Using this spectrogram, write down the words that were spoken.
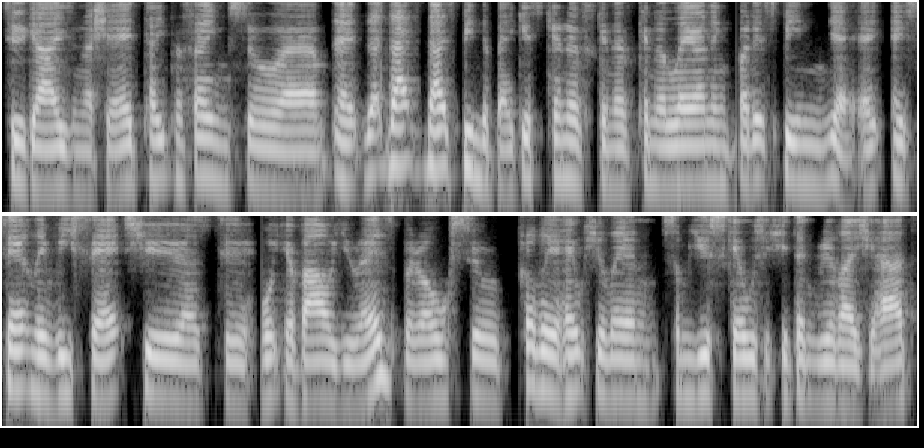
two guys in a shed type of thing. So uh, that, that's that's been the biggest kind of kind of kind of learning. But it's been yeah, it, it, certainly resets you as to what your value is, but also probably helps you learn some new skills that you didn't realize you had.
